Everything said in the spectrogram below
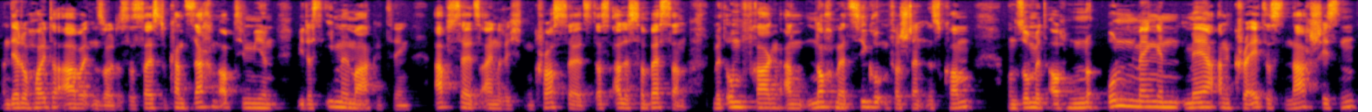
an der du heute arbeiten solltest. Das heißt, du kannst Sachen optimieren, wie das E-Mail-Marketing, Upsells einrichten, Cross-Sells, das alles verbessern, mit Umfragen an noch mehr Zielgruppenverständnis kommen und somit auch Unmengen mehr an Creators nachschießen,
